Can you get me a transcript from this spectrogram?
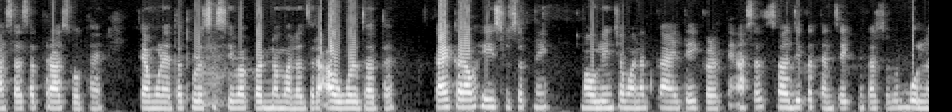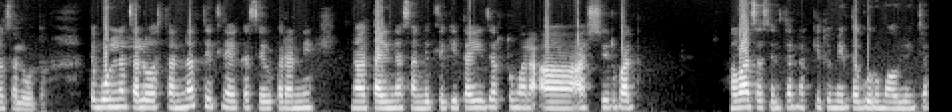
असा असा त्रास होत आहे. त्यामुळे आता थोडंसं सेवा करणं मला जरा अवघड जात आहे काय करावं हेही सुचत नाही. माऊलींच्या मनात काय आहे तेही कळत नाही. असं साहजिकच त्यांचं एकमेकांसोबत बोलणं चालू होतं. ते बोलणं चालू असताना तिथल्या एका सेवकरांनी ताईंना सांगितलं की ताई जर तुम्हाला आशीर्वाद हवाच असेल तर नक्की तुम्ही एकदा गुरुमाऊलींच्या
